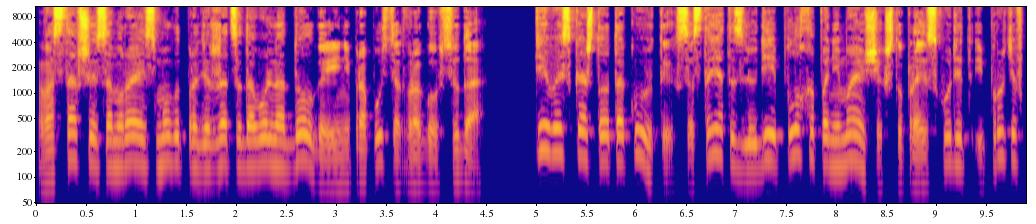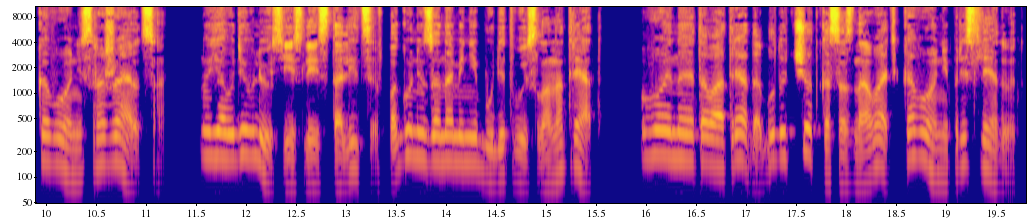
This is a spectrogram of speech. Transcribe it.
Восставшие самураи смогут продержаться довольно долго и не пропустят врагов сюда. Те войска, что атакуют их, состоят из людей, плохо понимающих, что происходит и против кого они сражаются. Но я удивлюсь, если из столицы в погоню за нами не будет выслан отряд. Воины этого отряда будут четко сознавать, кого они преследуют.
